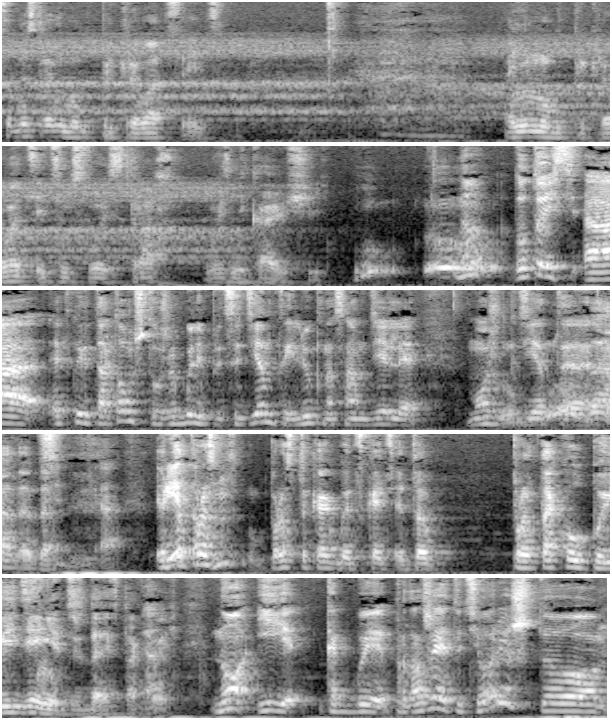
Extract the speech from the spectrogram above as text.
с одной стороны, могут прикрываться этим. Они могут прикрывать этим свой страх возникающий. Ну, ну, Ну, то есть, а, это говорит о том, что уже были прецеденты, и Люк на самом деле может Ну, где-то... ну, да, да, да. а, При это этом... просто, просто, как бы это сказать, это протокол поведения джедаев такой. Но и как бы продолжая эту теорию, что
